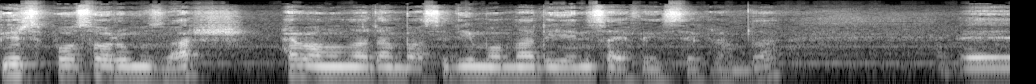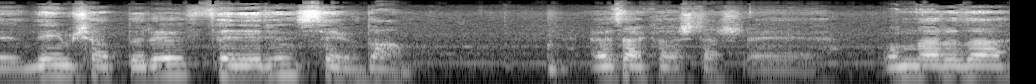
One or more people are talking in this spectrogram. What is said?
bir sponsorumuz var. Hemen onlardan bahsedeyim. Onlar da yeni sayfa Instagram'da. E, neymiş adları? Fener'in Sevdam. Evet arkadaşlar, e, onları da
